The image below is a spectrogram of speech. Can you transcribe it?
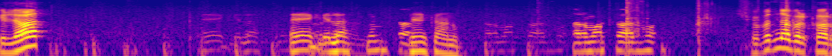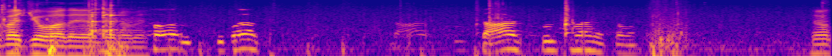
كلات؟ إيه كلات. اثنين كانوا؟ أنا ما كان شو بدنا بالكار الجو هذا يا زلمه تعال كل ثمانية طبعا يلا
